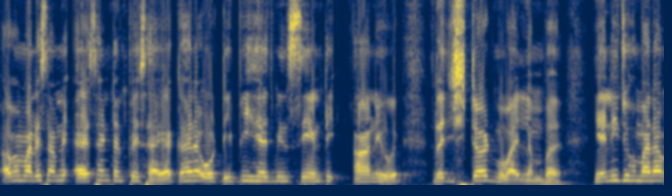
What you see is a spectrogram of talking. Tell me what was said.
अब हमारे सामने ऐसा इंटरफेस आएगा। कह रहा है O T P has been sent on your registered mobile number यानी जो हमारा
